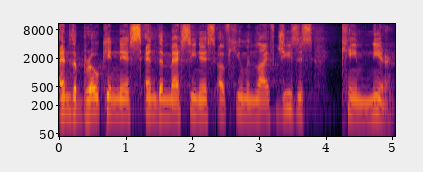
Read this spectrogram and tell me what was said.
and the brokenness and the messiness of human life. Jesus came near.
